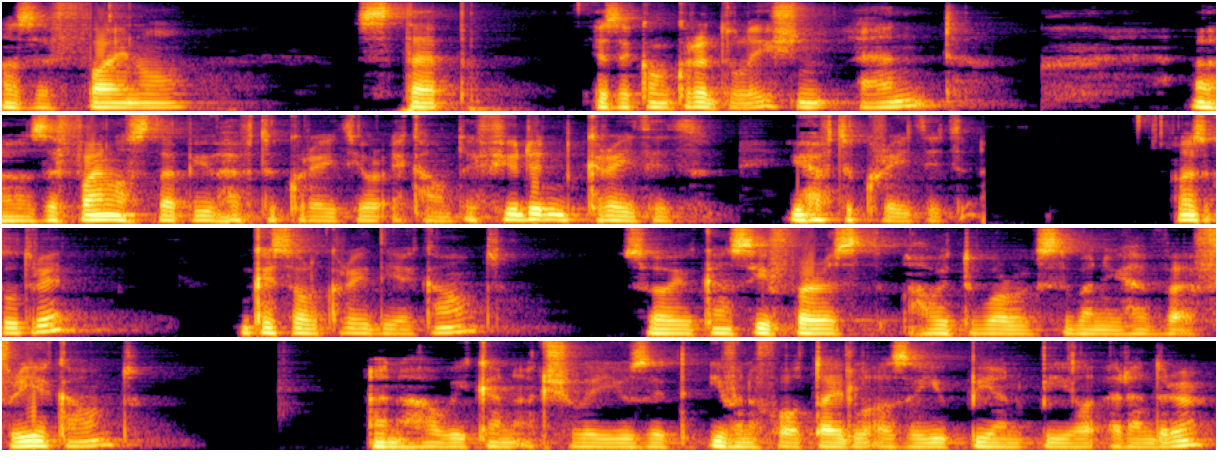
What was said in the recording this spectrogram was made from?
as a final step is a congratulation and uh, the final step you have to create your account. If you didn't create it, you have to create it. Let's go through it. Okay, so I'll create the account. So you can see first how it works when you have a free account and how we can actually use it even for Tidal as a UPnP renderer.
